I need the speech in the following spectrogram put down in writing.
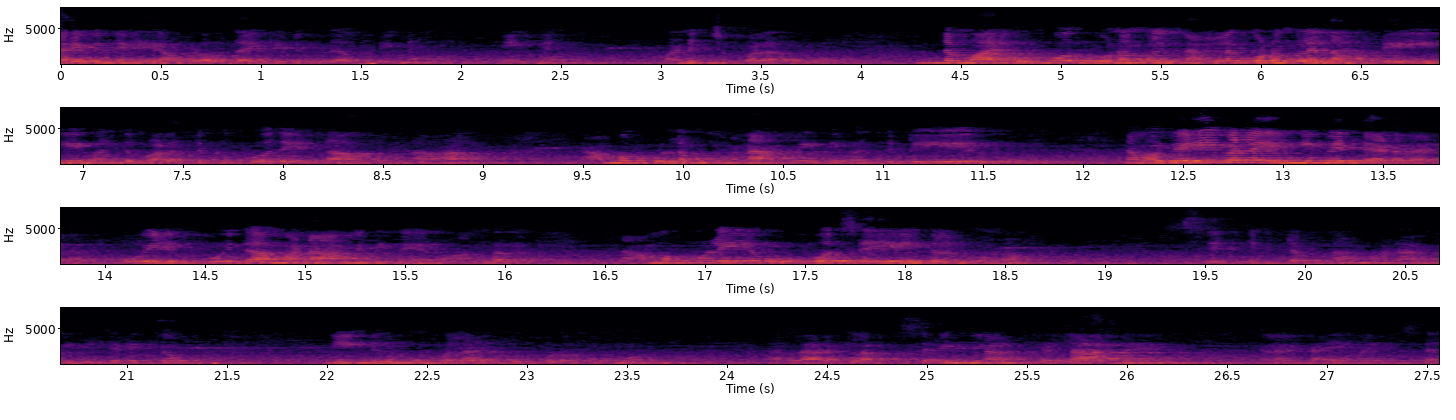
அறிவு நிலை அவ்வளவுதான் இருக்குது அப்படின்னு நீங்கள் மன்னிச்சு பழகுங்க. இந்த மாதிரி ஒவ்வொரு குணங்களும் நல்ல குணங்களை நம்ம டெய்லி வந்து வளர்த்துக்கும் போது என்ன ஆகும்னா நமக்குள்ள மன அமைதி வந்துட்டே இருக்கும். நம்ம வெளிவெள எங்கேயுமே தேட வேண்டாம். கோயிலுக்கு போய் தான் மன அமைதி வேணும். அங்கே நமக்குள்ளேயே ஒவ்வொரு செயல்கள் மூலம் செஞ்சுக்கிட்டோம்னா மன அமைதி கிடைக்கும். நீங்களும் உங்கள் அன்பு குடும்பமும் நல்லா இருக்கலாம். சரிங்களா? எல்லாருமே டைம் ஆயிடுச்சு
